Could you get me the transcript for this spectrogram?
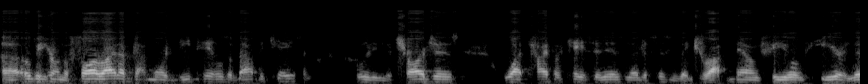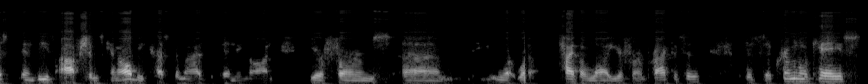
Uh, over here on the far right, I've got more details about the case, including the charges, what type of case it is. Notice this is a drop-down field here, and this and these options can all be customized depending on your firm's um, what, what type of law your firm practices this is a criminal case.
